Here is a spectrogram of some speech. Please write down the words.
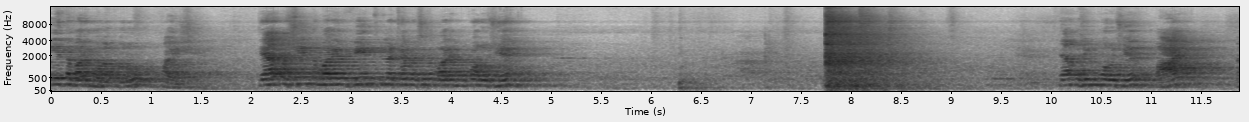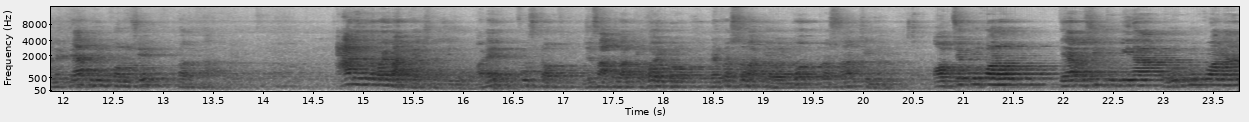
એ તમારે મહત્વનું હોય છે. ત્યાર પછી તમારે V3 લખ્યા પછી તમારે મૂકવાનું છે. ત્યાર પછી મૂકવાનું છે બાય અને ત્યાર પછી મૂકવાનું છે કરતા. આ રીતે તમારે વાક્ય રચના અને પુસ્તક, જો સાદું વાક્ય હોય તો અને પ્રશ્ન વાક્ય હોય તો પ્રશ્નાર્થ ચિહ્ન ઓબ્જેક્ટ મૂકવાનો, ત્યાર પછી ટુ બી રૂપ મૂકવાના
